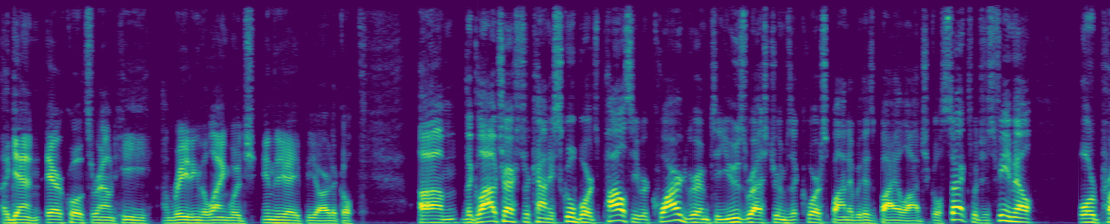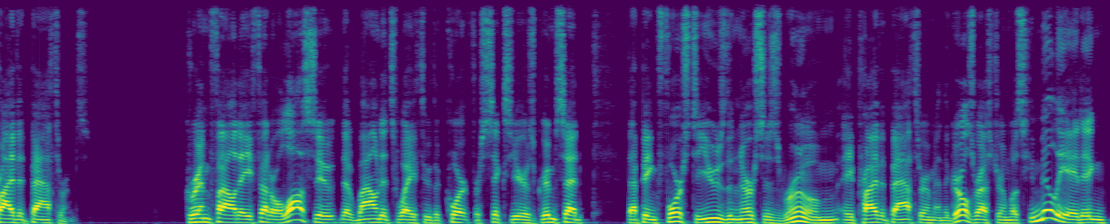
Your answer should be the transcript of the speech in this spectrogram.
Again, air quotes around he. I'm reading the language in the AP article. Um, the Gloucester County School Board's policy required Grimm to use restrooms that corresponded with his biological sex, which is female, or private bathrooms. Grimm filed a federal lawsuit that wound its way through the court for six years. Grimm said that being forced to use the nurse's room, a private bathroom, and the girls' restroom was humiliating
